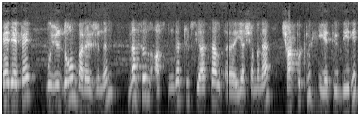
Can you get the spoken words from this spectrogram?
HDP bu %10 barajının nasıl aslında Türk siyasal e, yaşamına çarpıklık getirdiğini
